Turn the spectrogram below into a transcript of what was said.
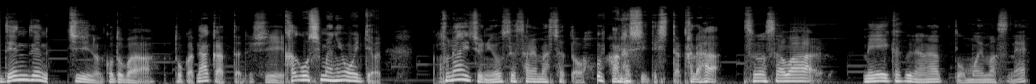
全然知事の言葉とかなかったですし、鹿児島においては、宮内庁に要請されましたと話でしたから、その差は明確だなと思いますね。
